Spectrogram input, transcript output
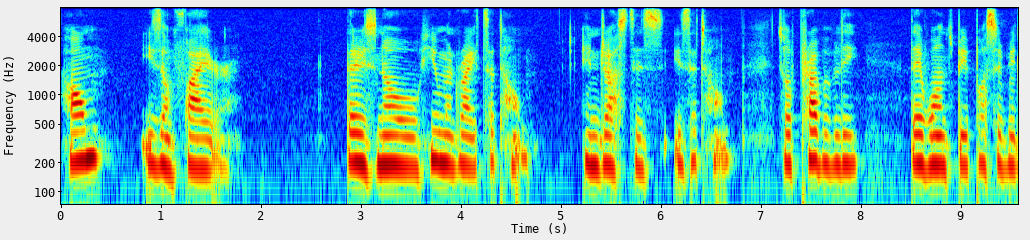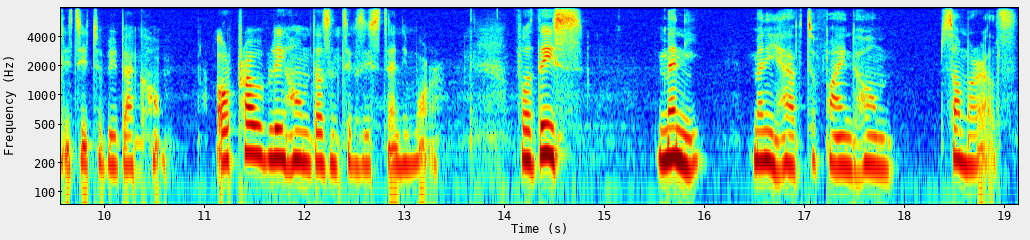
Home is on fire. There is no human rights at home. Injustice is at home. So probably there won't be possibility to be back home. Or probably home doesn't exist anymore. For this, many, many have to find home somewhere else,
